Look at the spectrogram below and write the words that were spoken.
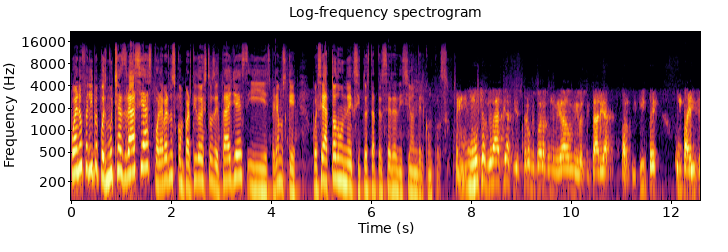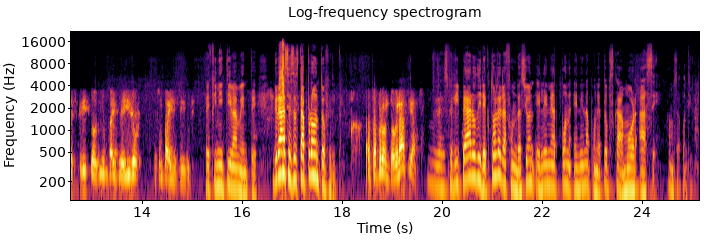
Bueno, Felipe, pues muchas gracias por habernos compartido estos detalles y esperemos que pues sea todo un éxito esta tercera edición del concurso. Muchas gracias y espero que toda la comunidad universitaria participe. Un país escrito y un país leído es un país libre. Definitivamente. Gracias, hasta pronto, Felipe. Hasta pronto, gracias. Es Felipe Aro, director de la Fundación Elena, Elena Poniatowska Amor AC. Vamos a continuar.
